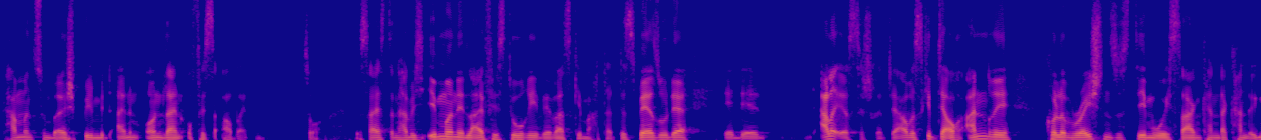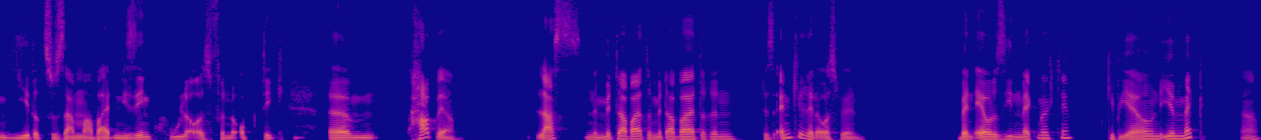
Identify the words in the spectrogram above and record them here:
kann man zum Beispiel mit einem Online-Office arbeiten. So. Das heißt, dann habe ich immer eine Live-Historie, wer was gemacht hat. Das wäre so der, der, der allererste Schritt. Ja. Aber es gibt ja auch andere Collaboration-System, wo ich sagen kann, da kann irgendwie jeder zusammenarbeiten. Die sehen cool aus von der Optik. Ähm, Hardware. Lass eine Mitarbeiter, Mitarbeiterin das Endgerät auswählen. Wenn er oder sie einen Mac möchte, gib ihr und ihr einen Mac. Ja.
